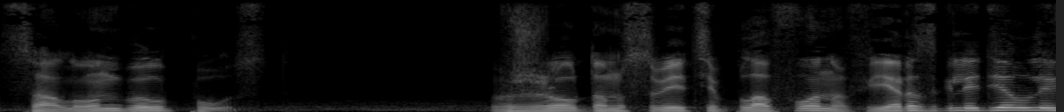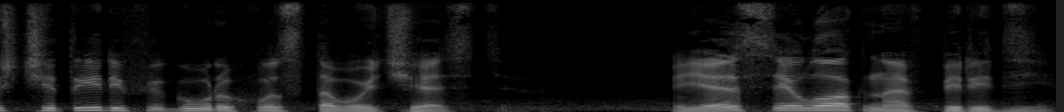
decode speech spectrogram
Салон был пуст. В желтом свете плафонов я разглядел лишь четыре фигуры хвостовой части. Я сел у окна впереди.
